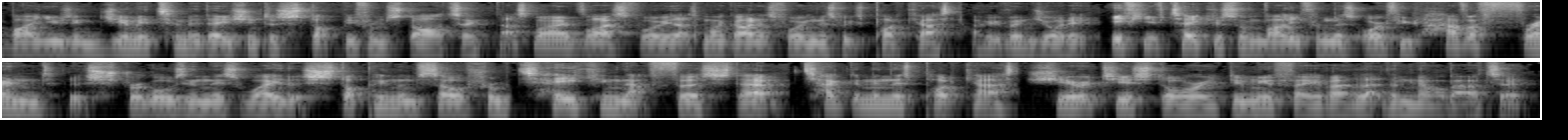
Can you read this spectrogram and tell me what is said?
by using gym intimidation to stop you from starting. That's my advice for you. That's my guidance for you in this week's podcast. I hope you've enjoyed it. If you've taken some value from this, or if you have a friend that struggles in this way, that's stopping themselves from taking that first step, tag them in this podcast, share it to your story, do me a favor, let them know about it.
